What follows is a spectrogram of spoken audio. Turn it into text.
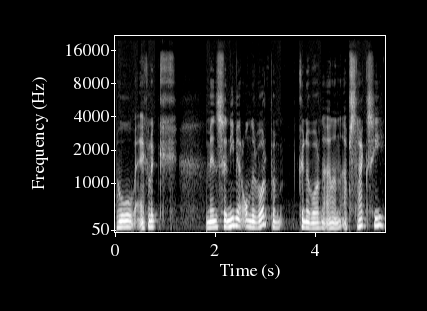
Hoe eigenlijk mensen niet meer onderworpen kunnen worden aan een abstractie,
